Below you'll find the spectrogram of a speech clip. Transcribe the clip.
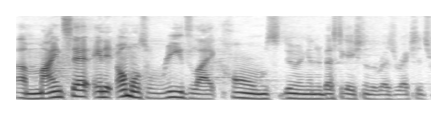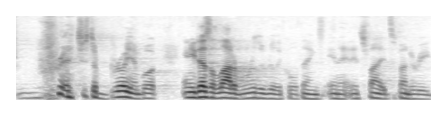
uh, mindset, and it almost reads like Holmes doing an investigation of the resurrection. It's, just a brilliant book, and he does a lot of really, really cool things in it. It's fun. It's fun to read.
